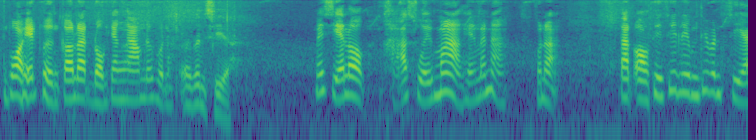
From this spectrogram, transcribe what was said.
คุณพ่อเฮ็ดเผิงเกาลัดดอกยังงามเลยคุณน่ะเออเป็นเสีย ไม่เสียหรอกขาสวยมากเห็นไหมน่ะคุณน่ะ ตัดออกที่ที่ริมที่มันเสีย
